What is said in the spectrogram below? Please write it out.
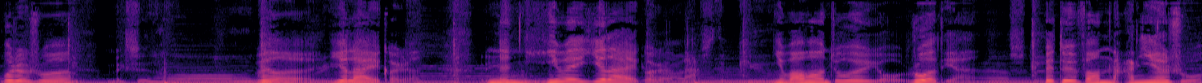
或者说为了依赖一个人，那你因为依赖一个人吧，你往往就会有弱点被对方拿捏住。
